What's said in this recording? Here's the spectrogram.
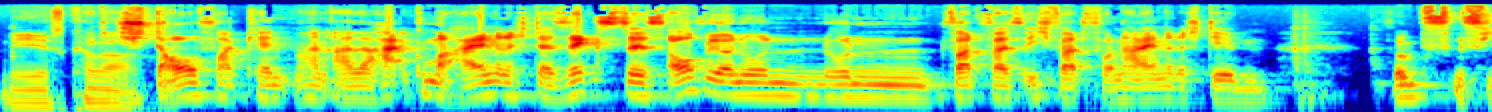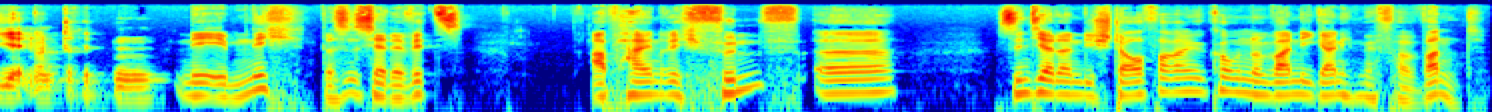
nee, das können Die wir. Staufer kennt man alle. Guck mal, Heinrich der Sechste ist auch wieder nur ein, nur ein was weiß ich was von Heinrich dem fünften, vierten und dritten. Nee, eben nicht, das ist ja der Witz. Ab Heinrich V äh, sind ja dann die Staufer reingekommen und dann waren die gar nicht mehr verwandt.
